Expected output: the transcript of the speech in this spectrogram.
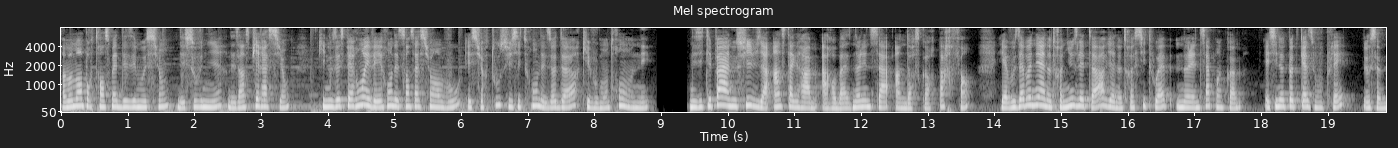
Un moment pour transmettre des émotions, des souvenirs, des inspirations qui nous espérons éveilleront des sensations en vous et surtout susciteront des odeurs qui vous monteront au nez. N'hésitez pas à nous suivre via Instagram nolensa underscore parfum et à vous abonner à notre newsletter via notre site web nolensa.com. Et si notre podcast vous plaît, nous sommes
